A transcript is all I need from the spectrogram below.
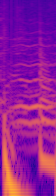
Thank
